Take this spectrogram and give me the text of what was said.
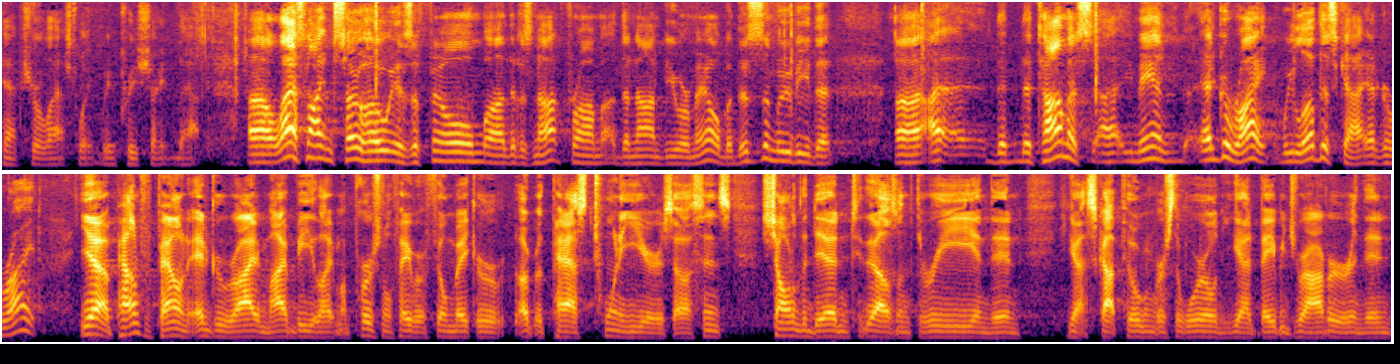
capture last week. We appreciate that. Uh, last Night in Soho is a film uh, that is not from the non-viewer mail, but this is a movie that, uh, I, that, that Thomas, uh, man, Edgar Wright, we love this guy, Edgar Wright. Yeah, pound for pound, Edgar Wright might be like my personal favorite filmmaker over the past 20 years. Uh, since Shaun of the Dead in 2003, and then you got Scott Pilgrim vs. the World, you got Baby Driver, and then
